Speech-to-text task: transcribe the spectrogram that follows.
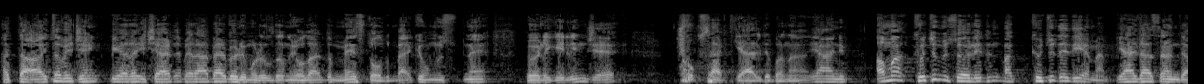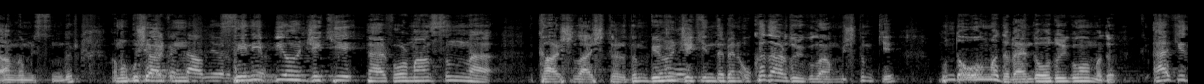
Hatta Ayta ve Cenk bir ara içeride beraber böyle mırıldanıyorlardı. Mest oldum. Belki onun üstüne böyle gelince çok sert geldi bana. Yani ama kötü mü söyledin? Bak kötü de diyemem. Yelda sen de anlamışsındır. Ama bu şarkının anlıyorum, seni bir önceki performansınla karşılaştırdım. Bir öncekinde ben o kadar duygulanmıştım ki bunda olmadı. Bende o duygu olmadı. Herkes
